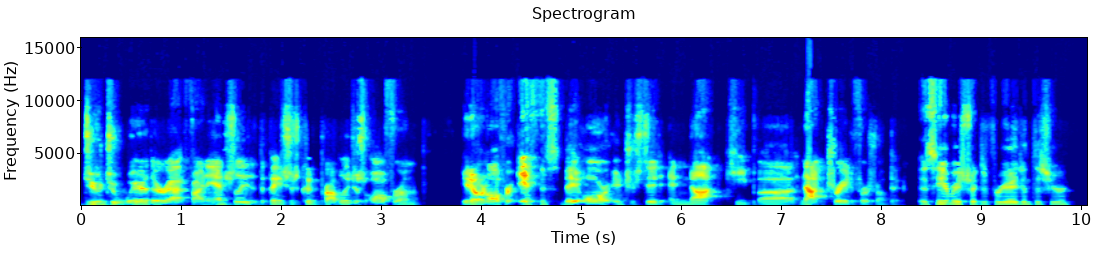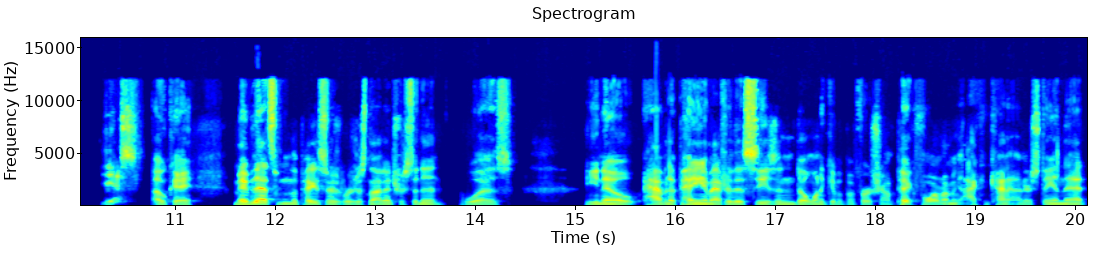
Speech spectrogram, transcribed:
due to where they're at financially. The Pacers could probably just offer him, you know, an offer if they are interested and not keep, uh, not trade a first round pick. Is he a restricted free agent this year? Yes. Okay. Maybe that's when the Pacers were just not interested in was you know, having to pay him after this season, don't want to give up a first round pick for him. I mean, I can kind of understand that.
